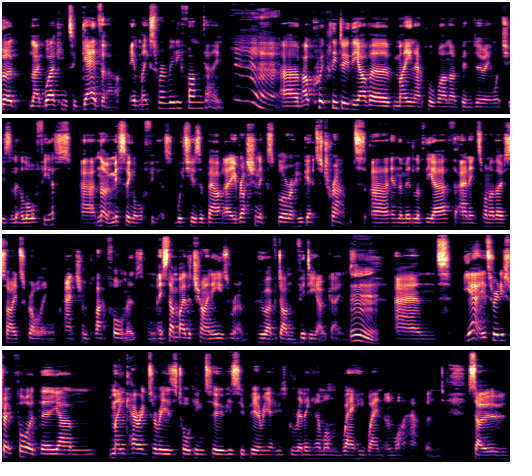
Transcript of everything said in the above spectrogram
But like working together, it makes for a really fun game. Yeah. Um, I'll quickly do the other main Apple one I've been doing, which is Little Orpheus. Uh, no, Missing Orpheus, which is about a Russian explorer who gets trapped uh, in the middle of the earth, and it's one of those side scrolling action platformers. It's done by the Chinese Room, who have done video games. Mm. And yeah, it's really straightforward. The um, main character is talking to his superior who's grilling him on where he went and what happened. So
